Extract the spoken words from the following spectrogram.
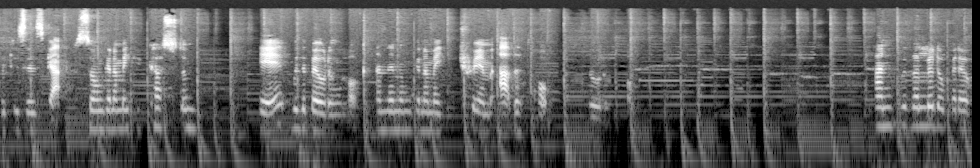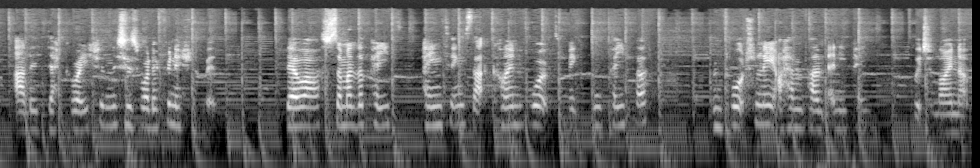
because there's gaps. So I'm going to make a custom here with a building block and then I'm going to make trim at the top of the building block. And with a little bit of added decoration, this is what I finished with. There are some other paint paintings that kind of work to make wallpaper. Unfortunately, I haven't found any paintings which line up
